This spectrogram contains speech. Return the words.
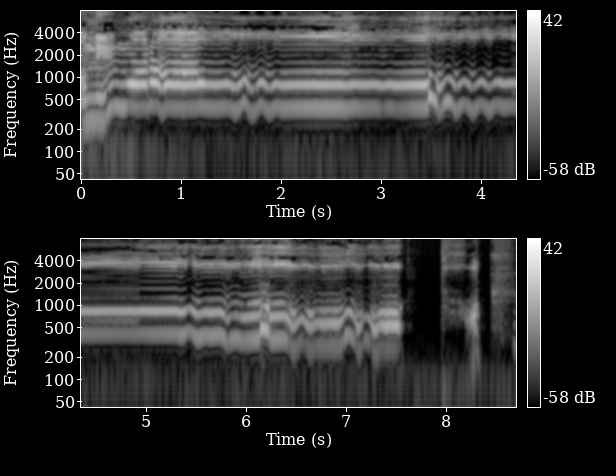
豆柄をたく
